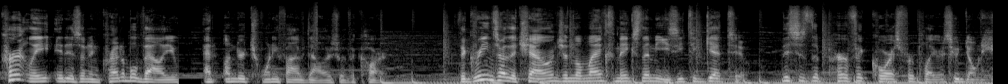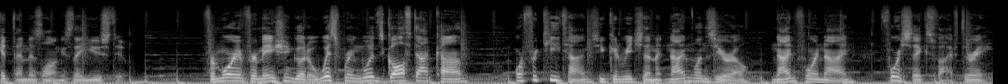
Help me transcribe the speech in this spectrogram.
Currently, it is an incredible value at under $25 with a cart. The greens are the challenge and the length makes them easy to get to. This is the perfect course for players who don't hit them as long as they used to. For more information, go to whisperingwoodsgolf.com or for tee times, you can reach them at 910 949 4653.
